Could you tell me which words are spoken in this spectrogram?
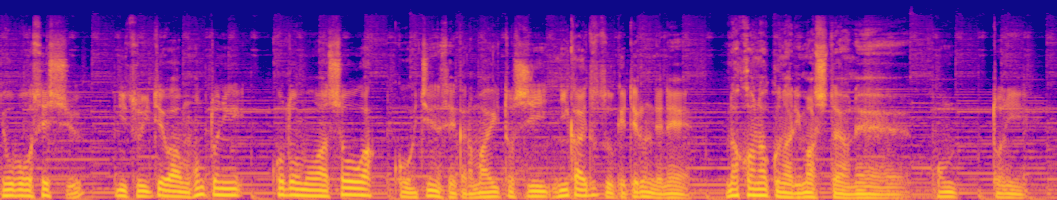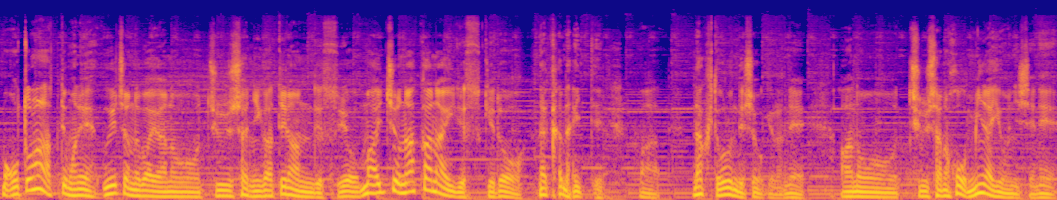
予防接種についてはもう本当に子供は小学校1年生から毎年2回ずつ受けてるんでね泣かなくなりましたよね。本当に、まあ、大人になってもね上ちゃんの場合あの注射苦手なんですよ。まあ一応泣かないですけど泣かないってまあ泣く人おるんでしょうけどね。あの注射の方を見ないようにしてね、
